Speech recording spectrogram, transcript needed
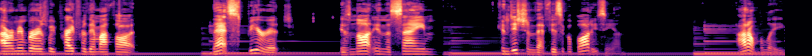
I remember as we prayed for them, I thought that spirit is not in the same condition that physical body's in. I don't believe.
